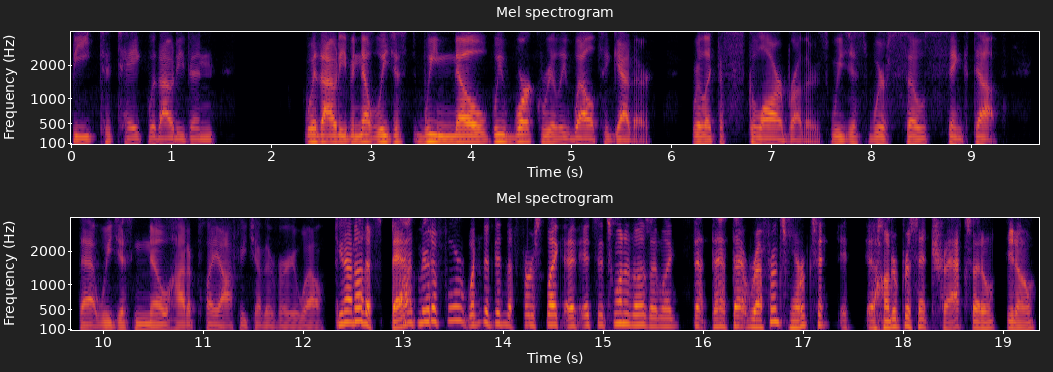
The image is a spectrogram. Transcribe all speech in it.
beat to take without even without even know we just we know we work really well together we're like the sklar brothers we just we're so synced up that we just know how to play off each other very well you know, not a bad metaphor. Wouldn't have been the first, like, uh, it's, it's one of those, I'm like, that, that, that reference works. It, it 100% tracks. I don't, you know,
